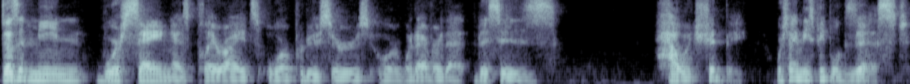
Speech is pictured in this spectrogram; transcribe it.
doesn't mean we're saying as playwrights or producers or whatever that this is how it should be. We're saying these people exist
